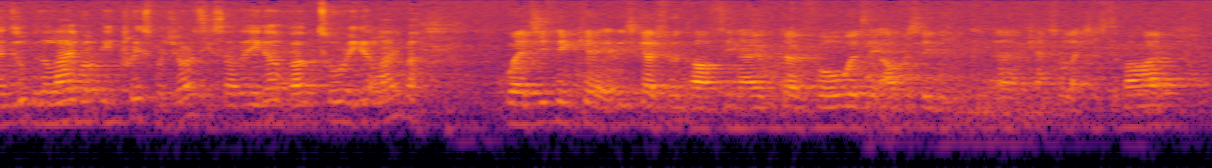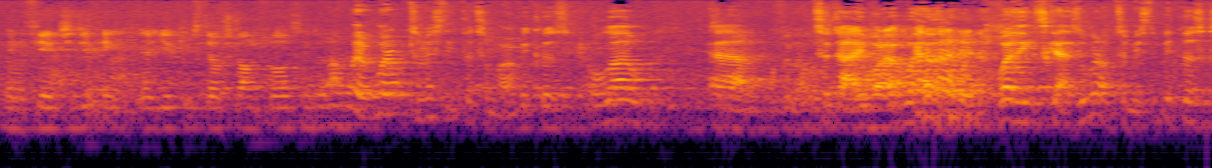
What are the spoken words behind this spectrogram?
ended up with a Labour increased majority. So there you go, vote Tory, get Labour. Where do you think uh, this goes for the party now go forward? Obviously, the uh, council elections tomorrow. In the future, do you think uh, UKIP still strong force in we're, we're optimistic for tomorrow because although um, today, whether it's scares, we're optimistic because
